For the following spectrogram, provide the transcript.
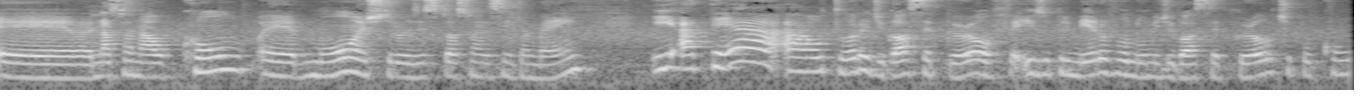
é, nacional com é, monstros e situações assim também. E até a, a autora de Gossip Girl fez o primeiro volume de Gossip Girl, tipo, com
